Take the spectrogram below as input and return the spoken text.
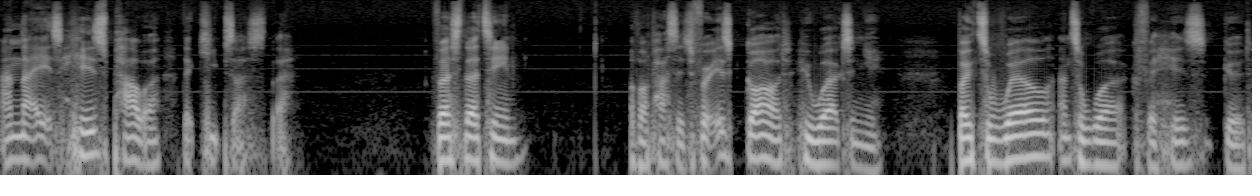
and that it's His power that keeps us there. Verse 13 of our passage For it is God who works in you, both to will and to work for his good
